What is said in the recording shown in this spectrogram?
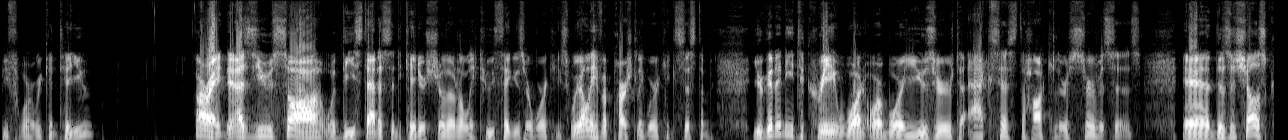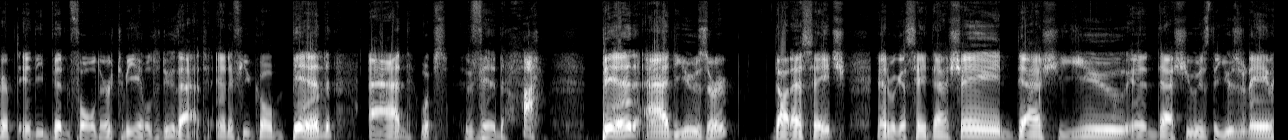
before we continue. All right, now as you saw, with the status indicators show that only two things are working. So we only have a partially working system. You're going to need to create one or more user to access the Hawkular services. And there's a shell script in the bin folder to be able to do that. And if you go bin add, whoops, vid, ha, bin add user, sh and we're going to say dash a dash u and dash u is the username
